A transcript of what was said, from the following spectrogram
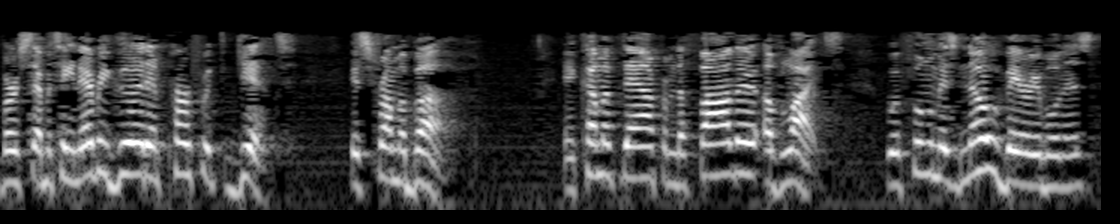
Verse 17 Every good and perfect gift is from above, and cometh down from the Father of lights, with whom is no variableness,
